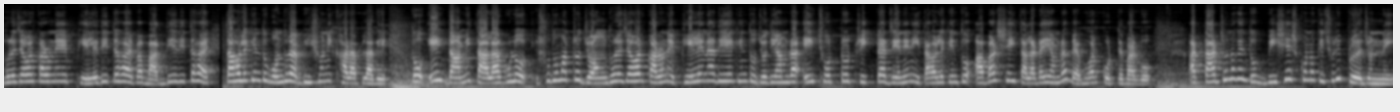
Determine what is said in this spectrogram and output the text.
ধরে যাওয়ার কারণে ফেলে দিতে হয় বা বাদ দিয়ে দিতে হয়, তাহলে কিন্তু বন্ধুরা ভীষণই খারাপ লাগে। তো এই দামি তালাগুলো শুধুমাত্র জং ধরে যাওয়ার কারণে ফেলে না দিয়ে কিন্তু যদি আমরা এই ছোট্ট ট্রিকটা জেনে নিই, তাহলে কিন্তু আবার সেই তালাটাই আমরা ব্যবহার করতে পারব। আর তার জন্য কিন্তু বিশেষ কোনো কিছুরই প্রয়োজন নেই।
